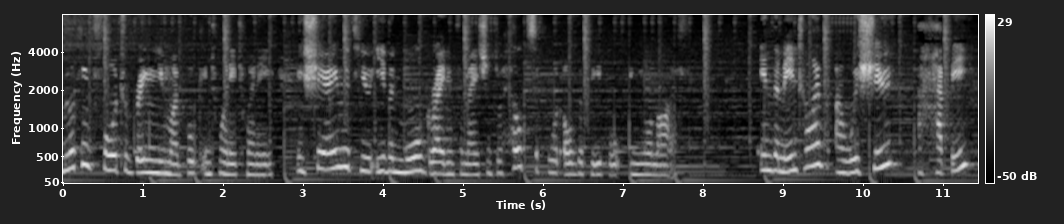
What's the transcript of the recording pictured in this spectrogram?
I'm looking forward to bringing you my book in 2020 and sharing with you even more great information to help support older people in your life. In the meantime, I wish you a happy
